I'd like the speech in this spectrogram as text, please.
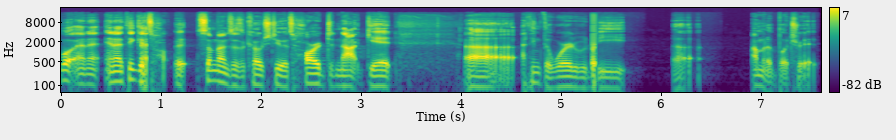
Well, and and I think it's sometimes as a coach too, it's hard to not get. Uh, I think the word would be. Uh, I'm gonna butcher it.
